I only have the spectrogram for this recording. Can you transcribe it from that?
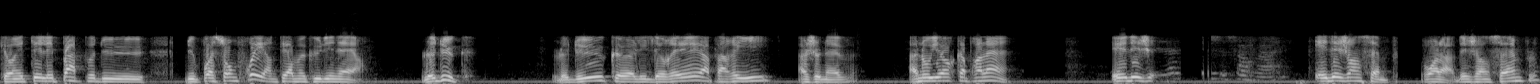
qui ont été les papes du, du poisson frais en termes culinaires. Le Duc. Le Duc à l'île de Ré, à Paris, à Genève, à New York, à Pralin. Et des, et des gens simples. Voilà, des gens simples.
